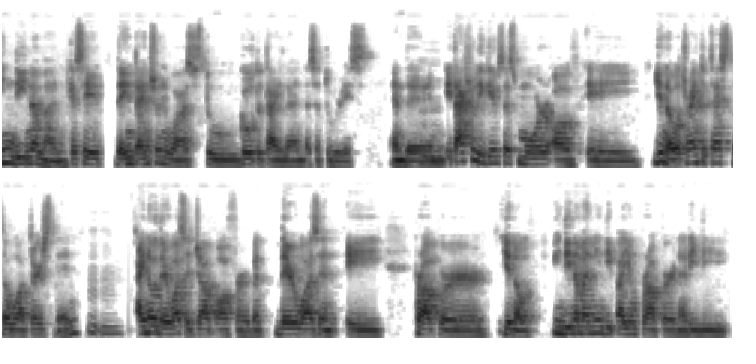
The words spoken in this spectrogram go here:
Hindi naman kasi the intention was to go to Thailand as a tourist. And then Mhm. it actually gives us more of a, you know, trying to test the waters then. Mm-mm. I know there was a job offer, but there wasn't a proper, you know, hindi naman, hindi pa yung proper na really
